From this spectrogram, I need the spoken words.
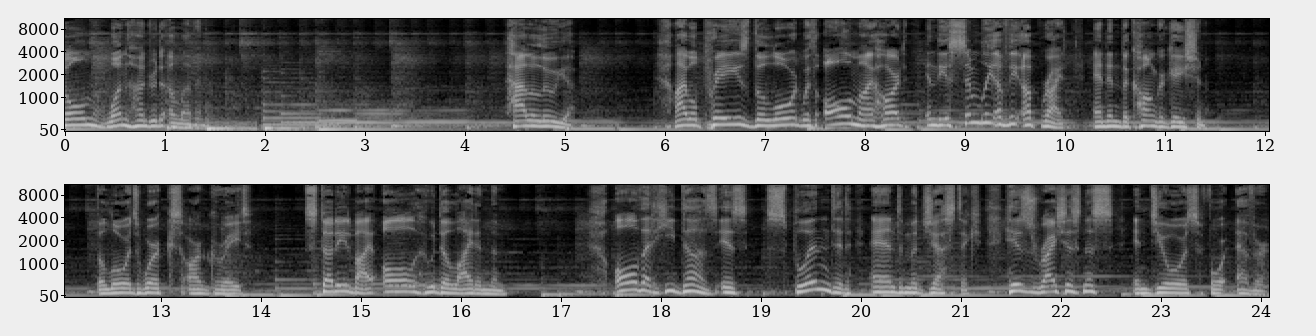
Psalm 111 Hallelujah! I will praise the Lord with all my heart in the assembly of the upright and in the congregation. The Lord's works are great, studied by all who delight in them. All that he does is splendid and majestic. His righteousness endures forever.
